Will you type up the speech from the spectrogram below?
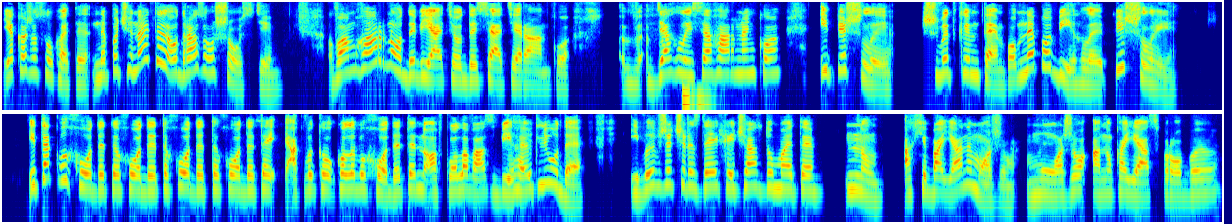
Я кажу: слухайте, не починайте одразу о 6. Вам гарно о 9, о 10 ранку. Вдяглися гарненько і пішли швидким темпом. Не побігли, пішли. І так ви ходите, ходите, ходите, ходите. А ви ко- коли ви ходите, ну навколо вас бігають люди. І ви вже через деякий час думаєте: ну, а хіба я не можу? Можу, а ну-ка я спробую.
